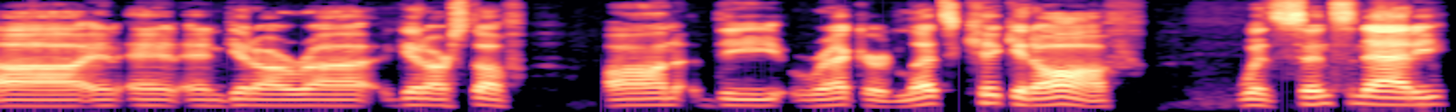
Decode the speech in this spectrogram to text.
uh, and, and and get our uh, get our stuff on the record. Let's kick it off with Cincinnati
